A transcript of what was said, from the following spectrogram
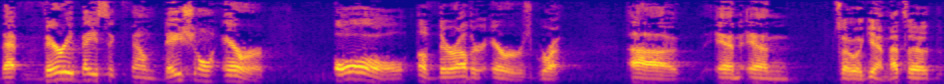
that very basic foundational error, all of their other errors grow. Uh, and and so again, that's a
